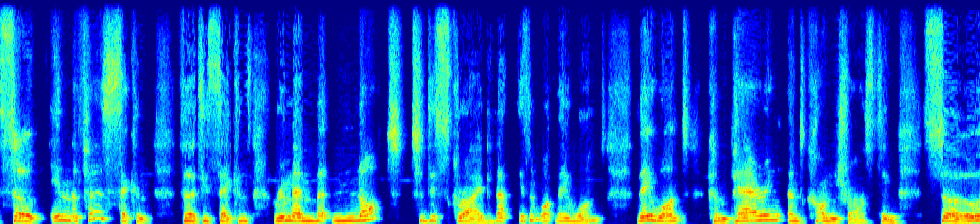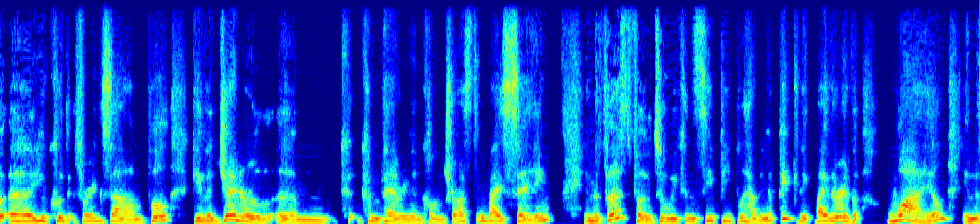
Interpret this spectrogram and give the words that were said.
So in the first second 30 seconds, remember not to describe. That isn't what they want. They want comparing and contrasting. So uh, you could, for example, give a general um, comparing and contrasting by saying, in the first photo, we can see people having a picnic by the river, while in the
